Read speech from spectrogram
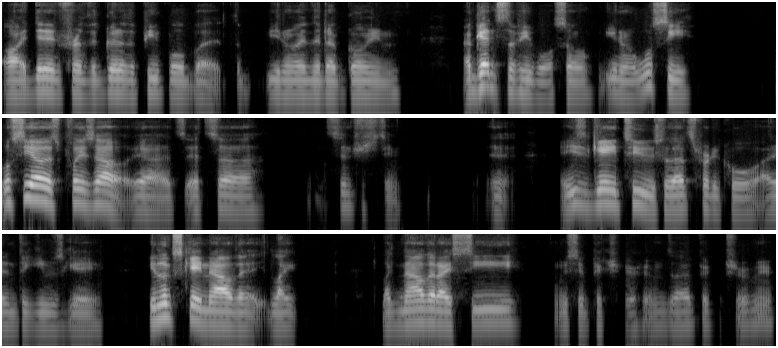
oh I did it for the good of the people, but the, you know ended up going against the people. So, you know, we'll see. We'll see how this plays out. Yeah, it's it's uh it's interesting. Yeah. He's gay too, so that's pretty cool. I didn't think he was gay. He looks gay now that like like now that I see let me see a picture of him. Do I have a picture of him?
